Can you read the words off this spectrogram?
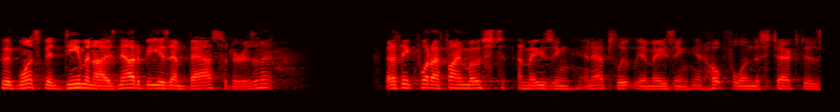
who had once been demonized now to be his ambassador, isn't it? But I think what I find most amazing and absolutely amazing and hopeful in this text is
